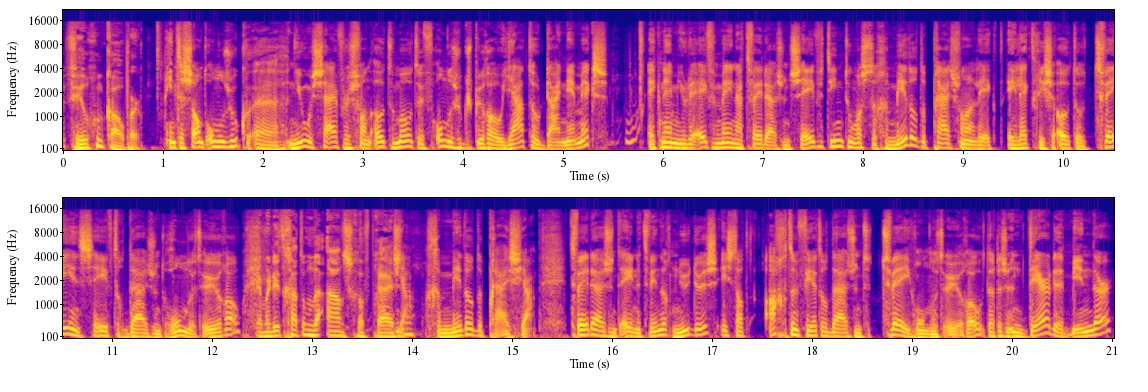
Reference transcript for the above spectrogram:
veel goedkoper. Interessant onderzoek. eh, nieuwe cijfers van automotive onderzoeksbureau Yato Dynamics. Ik neem jullie even mee naar 2017. Toen was de gemiddelde prijs van een elekt- elektrische auto 72.100 euro. Ja, maar dit gaat om de aanschafprijzen. Ja, gemiddelde prijs, ja. 2021, nu dus, is dat 48.200 euro. Dat is een derde minder.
